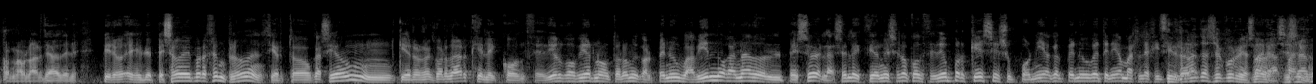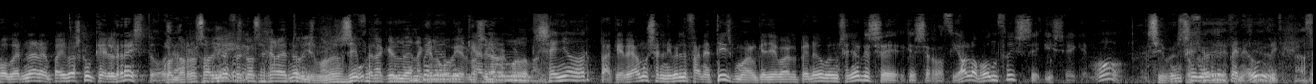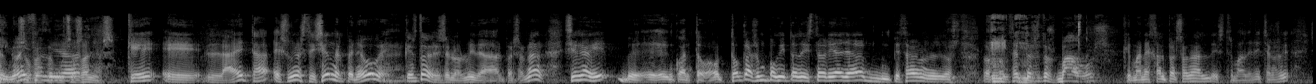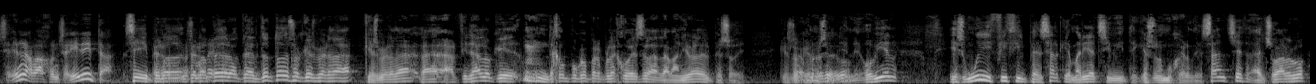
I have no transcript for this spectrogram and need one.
por no hablar ya del. Pero el PSOE, por ejemplo, en cierta ocasión, mm, quiero recordar que le concedió el gobierno autonómico al PNV, habiendo ganado el PSOE las elecciones, se lo concedió porque se suponía que el PNV tenía más legitimidad para, es, sí, para sí. gobernar el País Vasco que el resto. O Cuando sea, Rosa Díaz fue consejera de turismo, ¿no es así? Fue en aquel- en aquel gobierno, si no recuerdo mal. señor, para que veamos el nivel de fanatismo al que lleva el PNV, un señor que se, que se roció a lo bonzo y se, y se quemó. Un señor fue, del PNV. hace- y no hay que muchos años. que eh, la ETA es una extensión del PNV, que esto se le olvida al personal. Si es que aquí, eh, en cuanto tocas un poquito de historia, ya empiezan los, los conceptos estos vagos que maneja el personal de extrema derecha, no sé qué, se vienen abajo enseguidita. Sí, pero, Pedro, todo eso que es verdad, que es verdad, la- al final lo que deja un poco perplejo es la, la maniobra del PSOE, que es lo Claro, que no se digo. entiende. O bien, es muy difícil pensar que María Chivite, que es una mujer de Sánchez, ha hecho algo.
